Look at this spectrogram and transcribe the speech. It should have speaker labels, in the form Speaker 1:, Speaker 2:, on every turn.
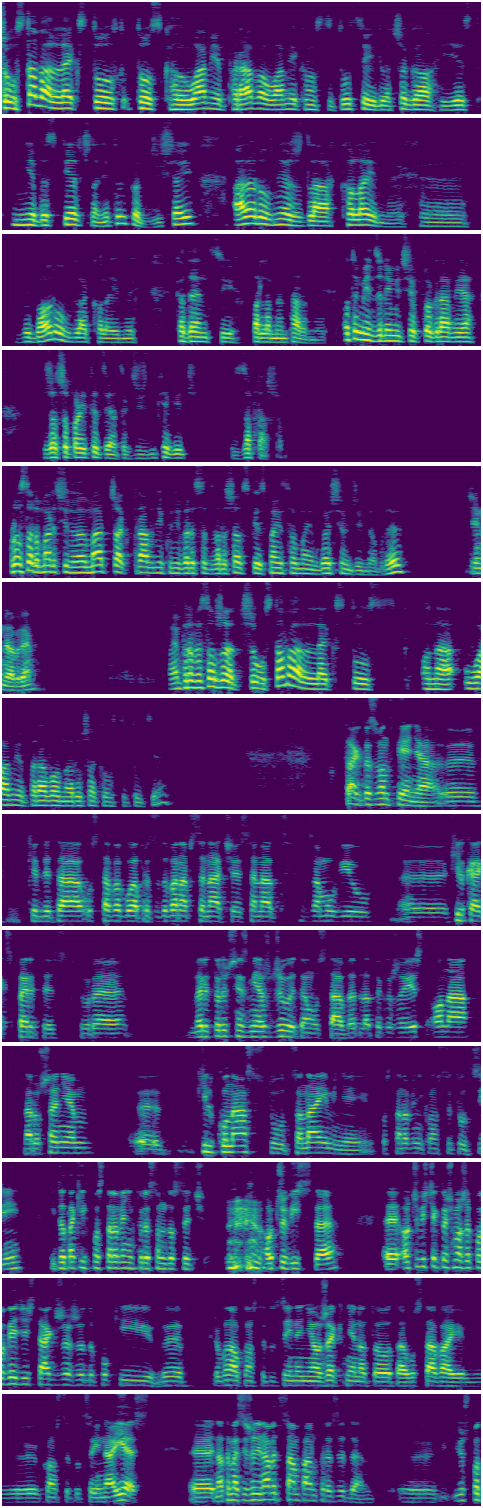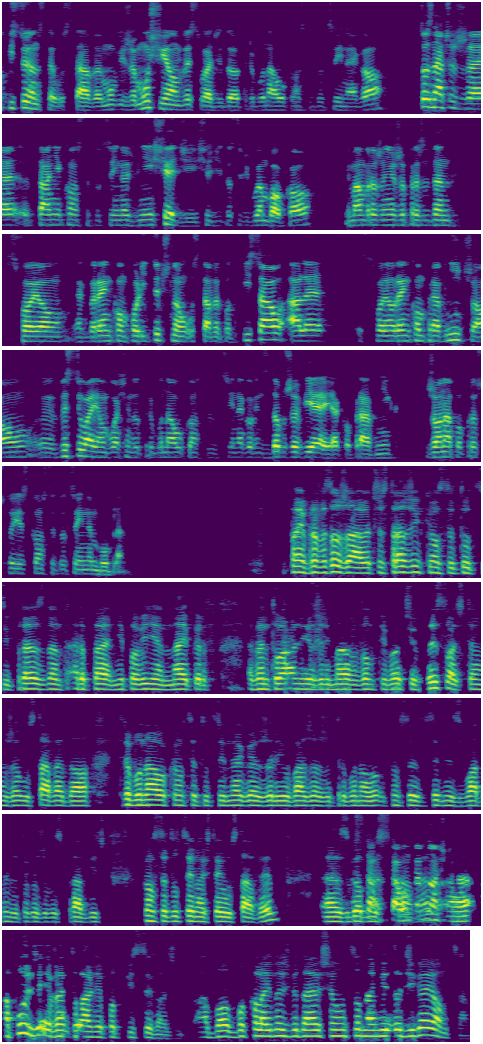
Speaker 1: Czy ustawa Lex Tusk łamie prawo, łamie konstytucję i dlaczego jest niebezpieczna nie tylko dzisiaj, ale również dla kolejnych e, wyborów, dla kolejnych kadencji parlamentarnych? O tym między innymi dzisiaj w programie Rzecz o Polityce. Jacek Dzienkiewicz, zapraszam. Profesor Marcin Matczak, prawnik Uniwersytet Warszawski jest Państwa moim gościem. Dzień dobry.
Speaker 2: Dzień dobry.
Speaker 1: Panie profesorze, czy ustawa Lex Tusk, ona ułamie prawo, narusza konstytucję?
Speaker 2: Tak, bez wątpienia. Y, kiedy ta ustawa była procedowana w Senacie, Senat zamówił y, kilka ekspertyz, które merytorycznie zmiażdżyły tę ustawę, dlatego że jest ona naruszeniem y, kilkunastu co najmniej postanowień konstytucji i to takich postanowień, które są dosyć oczywiste oczywiście ktoś może powiedzieć także, że dopóki e, Trybunał Konstytucyjny nie orzeknie, no to ta ustawa e, konstytucyjna jest. Natomiast jeżeli nawet sam pan prezydent, już podpisując tę ustawę, mówi, że musi ją wysłać do Trybunału Konstytucyjnego, to znaczy, że ta niekonstytucyjność w niej siedzi, siedzi dosyć głęboko. I mam wrażenie, że prezydent swoją jakby ręką polityczną ustawę podpisał, ale swoją ręką prawniczą y, wysyłają właśnie do Trybunału Konstytucyjnego, więc dobrze wie jako prawnik, że ona po prostu jest konstytucyjnym bublem.
Speaker 1: Panie profesorze, ale czy strażnik konstytucji, prezydent RP nie powinien najpierw ewentualnie, jeżeli ma wątpliwości, wysłać tęże ustawę do Trybunału Konstytucyjnego, jeżeli uważa, że Trybunał Konstytucyjny jest władny do tego, żeby sprawdzić konstytucyjność tej ustawy? E, zgodnie z
Speaker 2: stałą pewnością.
Speaker 1: A, a później ewentualnie podpisywać, bo, bo kolejność wydaje się co najmniej zadziwiająca.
